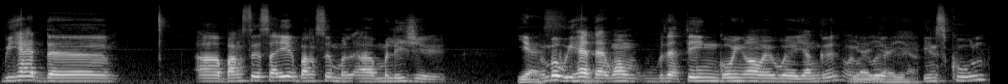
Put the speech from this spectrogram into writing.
we had the uh, bangsa saya bangsa Mal- uh, Malaysia. Yes. Remember we had that one with that thing going on when we were younger, when Yeah, we were yeah, yeah. in school.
